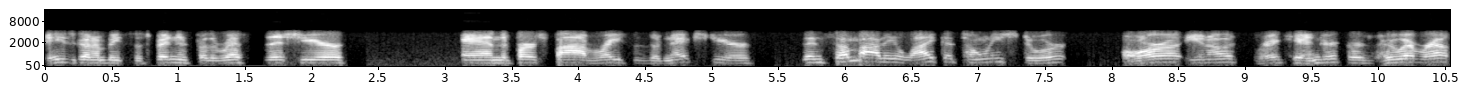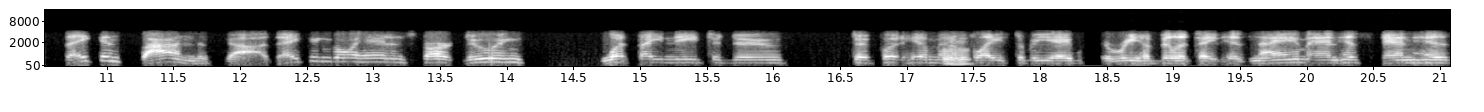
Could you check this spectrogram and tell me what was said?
he's gonna be suspended for the rest of this year and the first five races of next year then somebody like a Tony Stewart or a, you know Rick Hendrick or whoever else, they can sign this guy. They can go ahead and start doing what they need to do to put him in Mhm. a place to be able to rehabilitate his name and his and his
